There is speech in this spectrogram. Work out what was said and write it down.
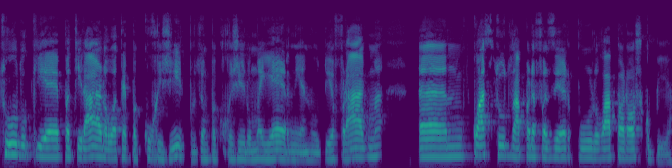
tudo o que é para tirar ou até para corrigir, por exemplo, para corrigir uma hérnia no diafragma, um, quase tudo dá para fazer por laparoscopia.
